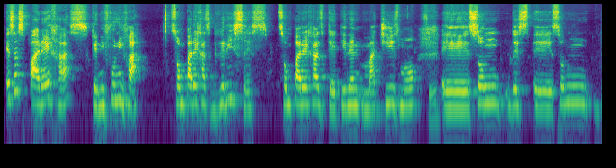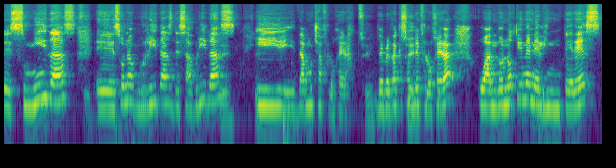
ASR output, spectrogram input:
esas parejas que ni fu ni fa, son parejas grises, son parejas que tienen machismo, Sí. eh, son, des- eh, son desunidas, eh, son aburridas, desabridas y da mucha flojera. Sí. De verdad que son Sí, de flojera cuando no tienen el interés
